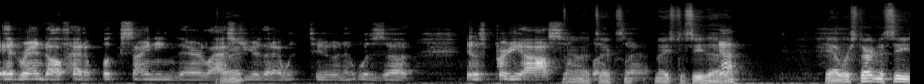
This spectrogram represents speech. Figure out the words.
Ed Randolph had a book signing there last Right. year that I went to, and it was uh, it was pretty awesome. Oh, that's But, excellent. uh, nice to see that. yeah. Yeah, we're starting to see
